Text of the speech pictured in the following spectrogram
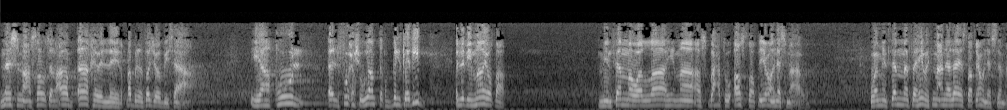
نسمع صوت العرب آخر الليل قبل الفجر بساعة. يقول الفحش ينطق بالكذب الذي ما يطاق. من ثم والله ما أصبحت أستطيع أن أسمعه. ومن ثم فهمت معنى لا يستطيعون السمع.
